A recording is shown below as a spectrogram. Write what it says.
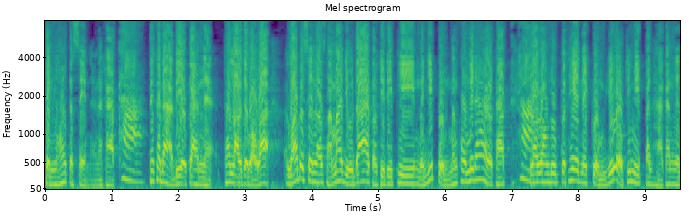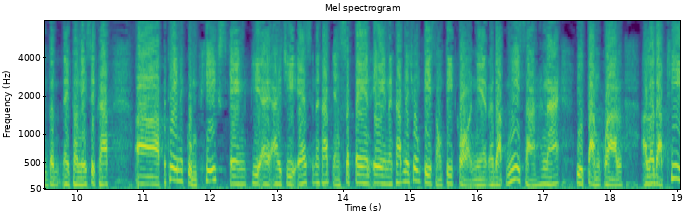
เป็นร้อยเปอร์เซ็นต์นะครับค่ะในขณะเดียวกันเนี่ยถ้าเราจะบอกว่าร้อยเปอร์เซ็นต์เราสามารถอยู่ได้ต่อ GDP เหมือนญี่ปุ่นมันคงไม่ได้หรอกครับค่ะเราลองดูประเทศในกลุ่มยุโรปที่มีปัญหาการเงินในตอนนี้สิครับอ่าประเทศในกลุ่ม PIGS เอง PIIGS นะครับอย่างสเปนเองนะครับในช่วงปี 2 ปีก่อนเนี่ยระดับหนี้สาธารณะอยู่ต่ำกว่าระดับที่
